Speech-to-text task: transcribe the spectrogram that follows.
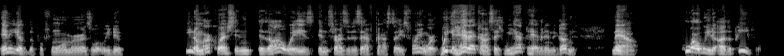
any of the performers, what we do, you know, my question is always in terms of this African Studies framework. We can have that conversation. We have to have it in the government. Now, who are we to other people?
